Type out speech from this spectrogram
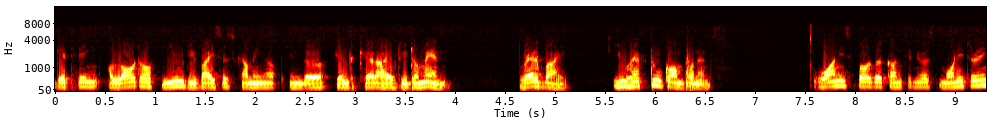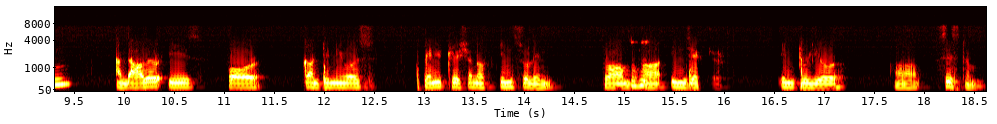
getting a lot of new devices coming up in the healthcare IoT domain, whereby you have two components. One is for the continuous monitoring, and the other is for continuous penetration of insulin from mm-hmm. uh, injector into your uh, system.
